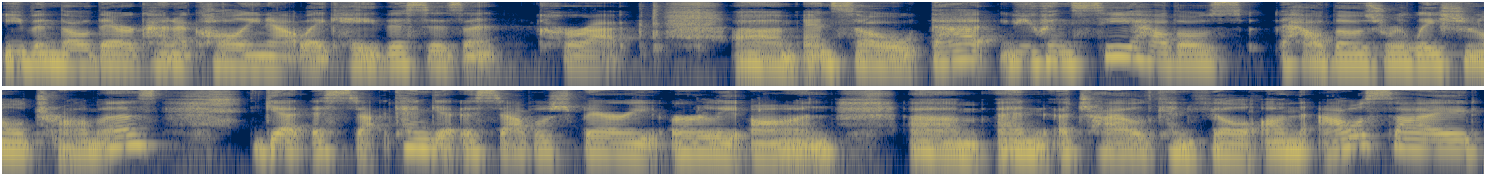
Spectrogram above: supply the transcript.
even though they're kind of calling out like, "Hey, this isn't correct." Um, and so that you can see how those how those relational traumas get can get established very early on, um, and a child can feel on the outside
